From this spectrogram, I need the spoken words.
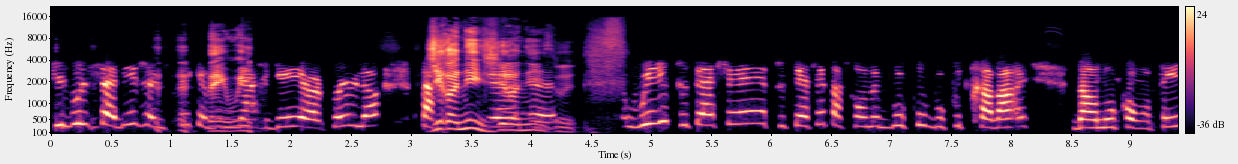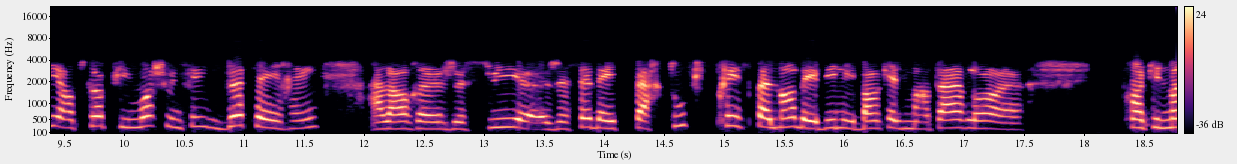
puis vous le savez, je le sais que ben vous oui. narguez un peu, là. J'ironise, j'ironise, euh, oui. Oui, tout à fait, tout à fait, parce qu'on a beaucoup, beaucoup de travail dans nos comtés. En tout cas, puis moi, je suis une fille de terrain. Alors, euh, je suis, euh, j'essaie d'être partout, puis principalement d'aider les banques alimentaires, là, tranquillement,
